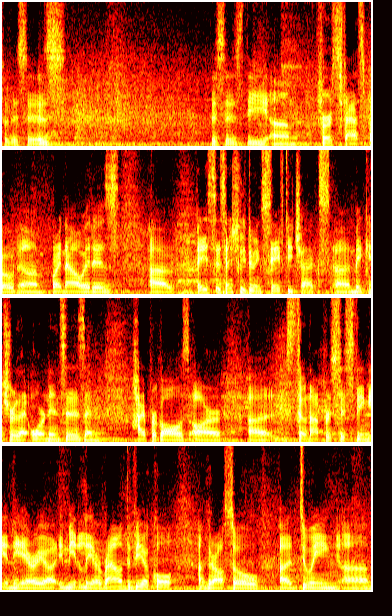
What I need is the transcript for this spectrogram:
So this is this is the um, first fast boat. Um, right now, it is uh, essentially doing safety checks, uh, making sure that ordinances and hypergols are uh, still not persisting in the area immediately around the vehicle. Um, they're also uh, doing um,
